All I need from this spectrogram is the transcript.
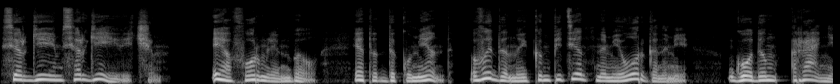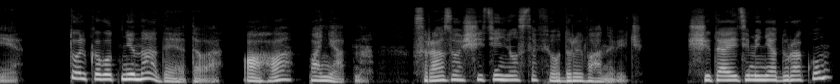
Сергеем Сергеевичем. И оформлен был этот документ, выданный компетентными органами годом ранее. Только вот не надо этого. Ага, понятно. Сразу ощетинился Федор Иванович. Считаете меня дураком?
